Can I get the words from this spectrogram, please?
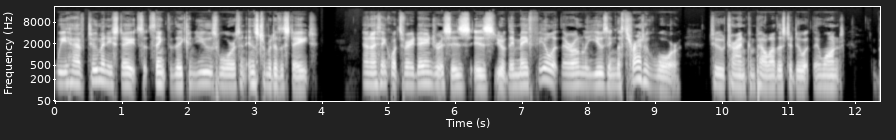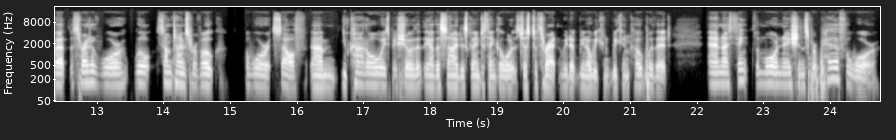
We have too many states that think that they can use war as an instrument of the state. And I think what's very dangerous is, is you know, they may feel that they're only using the threat of war to try and compel others to do what they want. But the threat of war will sometimes provoke a war itself. Um, you can't always be sure that the other side is going to think, "Oh, well, it's just a threat, and we don't, you know, we can we can cope with it." And I think the more nations prepare for war,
